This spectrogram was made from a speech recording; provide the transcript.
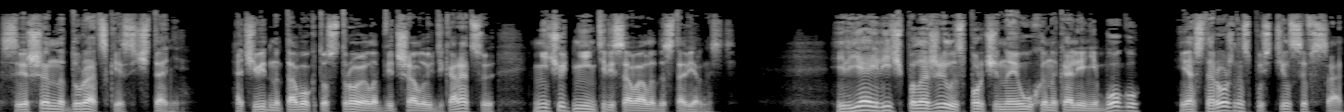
Совершенно дурацкое сочетание. Очевидно, того, кто строил обветшалую декорацию, ничуть не интересовала достоверность. Илья Ильич положил испорченное ухо на колени Богу и осторожно спустился в сад.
